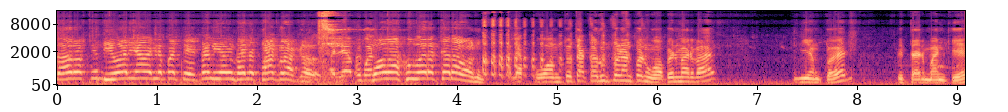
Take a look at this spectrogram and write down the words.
દર વખતે દિવાળી આવે એટલે પછી ટેટા લઈ આવવાનું થાય થાક લાગે. એટલે કોમ આખું વર્ષ કરાવવાનું. એટલે કોમ તો તા કરવું પડે ને પણ ઓફર મારવા. એમ કર કે તાર માન કે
